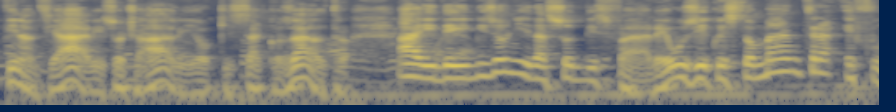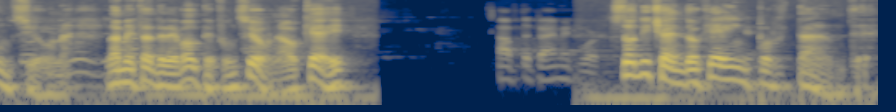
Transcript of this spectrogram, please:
finanziari, sociali o chissà cos'altro. Hai dei bisogni da soddisfare, usi questo mantra e funziona. La metà delle volte funziona, ok? Sto dicendo che è importante,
